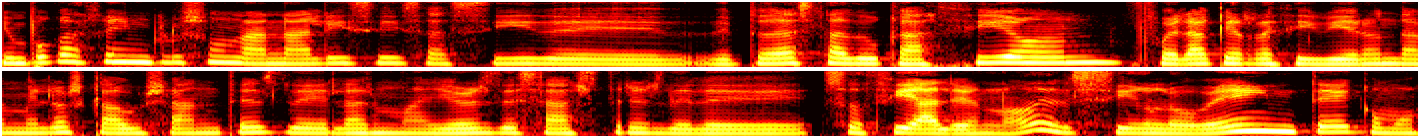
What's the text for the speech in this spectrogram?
Y un poco hace incluso un análisis así de, de toda esta educación fue la que recibieron también los causantes de los mayores desastres de, sociales, ¿no? Del siglo XX, como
